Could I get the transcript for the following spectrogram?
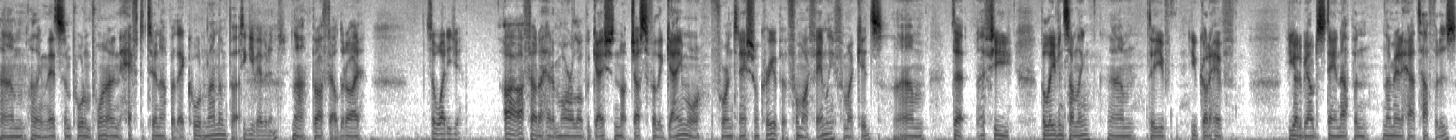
Um, I think that's an important point. I didn't have to turn up at that court in London, but To give evidence. no, but I felt that I, So why did you? I, I felt I had a moral obligation, not just for the game or for international cricket, but for my family, for my kids. Um, that if you believe in something, um, that you've you've got to have, you got to be able to stand up, and no matter how tough it is,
